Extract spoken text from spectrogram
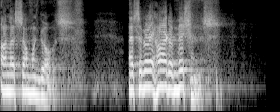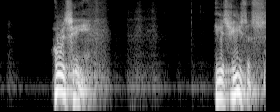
unless someone goes. That's the very heart of missions. Who is he? He is Jesus.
